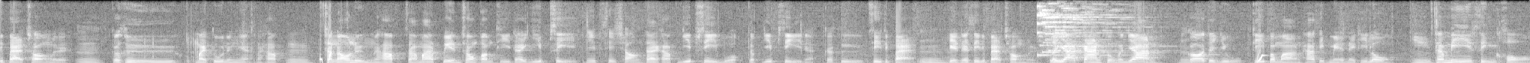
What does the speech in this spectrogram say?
48 ช่องเลย อืม ก็คือไมค์ตัวหนึงเนี่ยนะครับอืมช anel หนึ่งนะครับสามารถเปลี่ยนช่องความถี่ได้ 24 ยี่สี่ช่อง ใช่ครับ 24 บวกกับ 24 เนี่ย ก็คือ อืม48 เปลี่ยนได้ 48 ช่องเลย ระยะการส่งสัญญาณก็จะอยู่ที่ประมาณ 50 เมตรในที่โล่งอืมถ้ามีสิ่งของ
